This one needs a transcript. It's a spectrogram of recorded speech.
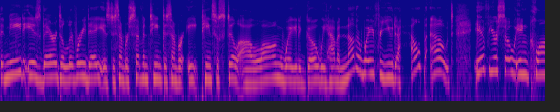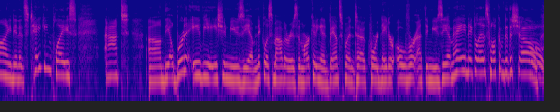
The need is there. Delivery day is December 17th, December 18th, so still a long way to go. We have another way for you to help out if you're so inclined, and it's taking place at um, the Alberta Aviation Museum. Nicholas Mather is the marketing and advancement uh, coordinator over at the museum. Hey, Nicholas, welcome to the show. Oh,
